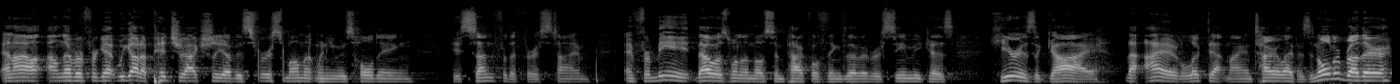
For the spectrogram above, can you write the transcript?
And I'll, I'll never forget, we got a picture actually of his first moment when he was holding his son for the first time. And for me, that was one of the most impactful things I've ever seen because here is a guy that I had looked at my entire life as an older brother,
